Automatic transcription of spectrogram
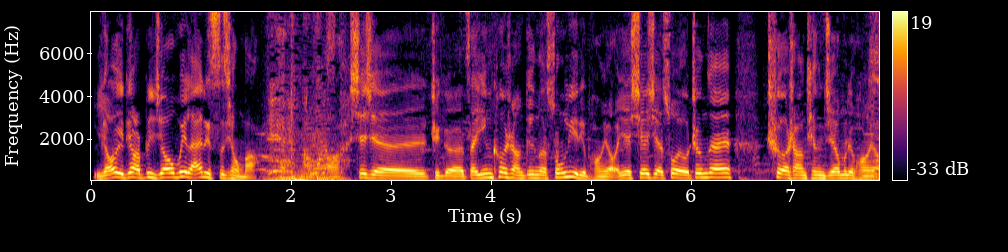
聊一点比较未来的事情吧。啊，谢谢这个在映客上给我送礼的朋友，也谢谢所有正在车上听节目的朋友。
